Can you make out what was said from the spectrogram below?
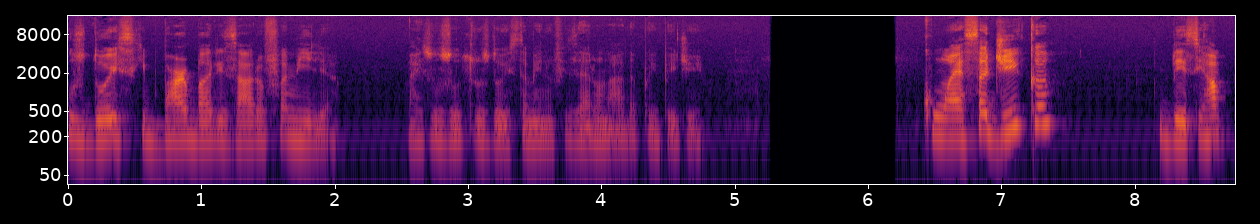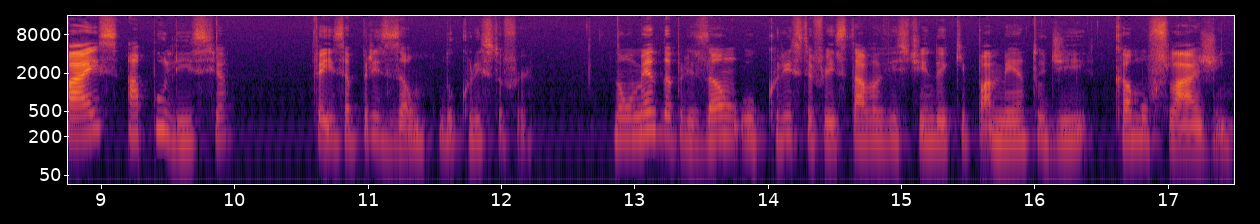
Os dois que barbarizaram a família, mas os outros dois também não fizeram nada para impedir. Com essa dica desse rapaz, a polícia fez a prisão do Christopher. No momento da prisão, o Christopher estava vestindo equipamento de camuflagem,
